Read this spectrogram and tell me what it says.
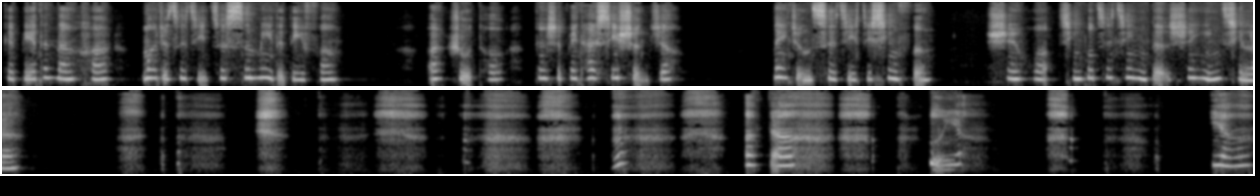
给别的男孩摸着自己最私密的地方，而乳头更是被他吸吮着，那种刺激及兴奋，使我情不自禁的呻吟起来。阿达。不要，痒，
